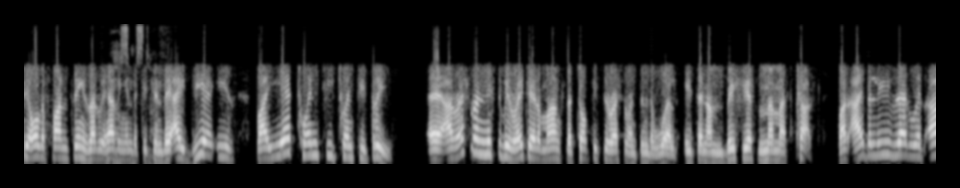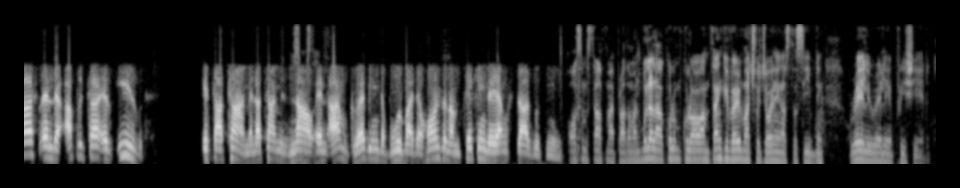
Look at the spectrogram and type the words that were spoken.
see all the fun things that we're having Awesome in the stuff. kitchen. The idea is by year 2023, uh, our restaurant needs to be rated amongst the top 50 restaurants in the world. It's an ambitious mammoth task. But I believe that with us and Africa as is, it's our time, and our time is now. stuff. And I'm grabbing the bull by the horns, and I'm taking the young stars with me. Awesome stuff, my brother. Manbulela kakhulu mkhulu wam. Thank you very much for joining us this evening. Really, really appreciate it.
